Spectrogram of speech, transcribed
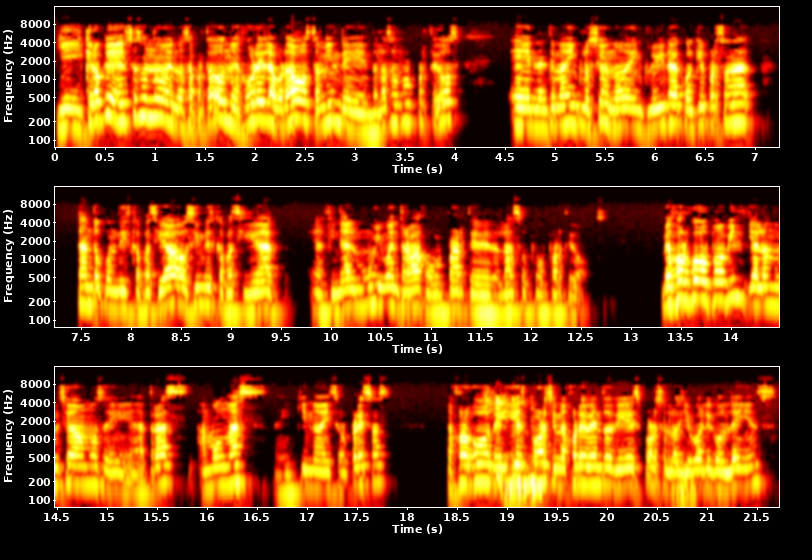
Y creo que este es uno de los apartados mejor elaborados también de The Last of Us parte 2 en el tema de inclusión, ¿no? De incluir a cualquier persona tanto con discapacidad o sin discapacidad al final muy buen trabajo por parte de The Last of Us Parte 2. Mejor juego móvil, ya lo anunciábamos eh, atrás, Among Us, aquí no hay sorpresas. Mejor juego de eSports y mejor evento de eSports se lo llevó League of Legends.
